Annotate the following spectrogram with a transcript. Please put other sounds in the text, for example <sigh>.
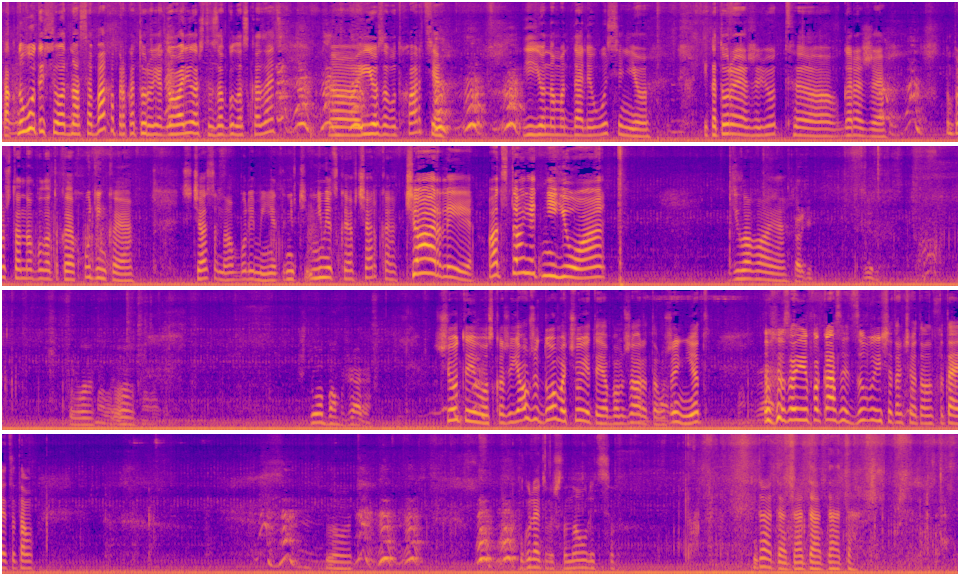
Так, ну вот еще одна собака, про которую я говорила, что забыла сказать. Э, Ее зовут Харти. Ее нам отдали осенью. И которая живет э, в гараже. Ну, потому что она была такая худенькая. Сейчас она более-менее. Это не- немецкая овчарка. Чарли! Отстань от нее, а! Деловая. Харди. Во, во. Что, бомжара? Че ты его скажи? Я уже дома, что это я бомжара-то? Уже нет. <laughs> Смотри, показывает зубы еще там что-то, он пытается там. Вот. Гулять вышла на улицу. Да, да, да, да, да, да.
